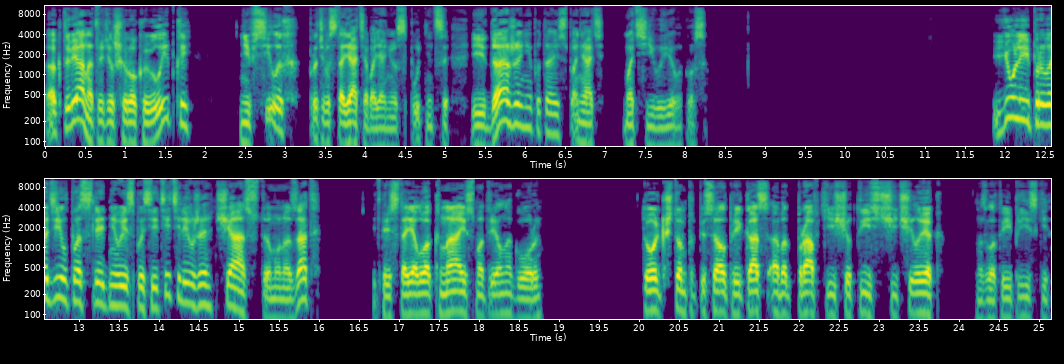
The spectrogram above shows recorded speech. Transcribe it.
Октавиан ответил широкой улыбкой, не в силах противостоять обаянию спутницы и даже не пытаясь понять мотивы ее вопроса. Юлий проводил последнего из посетителей уже час тому назад и теперь стоял у окна и смотрел на горы. Только что он подписал приказ об отправке еще тысячи человек на золотые прииски,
